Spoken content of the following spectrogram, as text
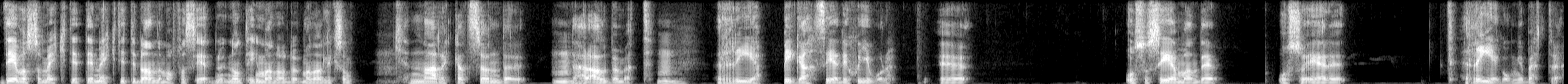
det var så mäktigt. Det är mäktigt ibland när man får se någonting man har, man har liksom knarkat sönder Mm. det här albumet. Mm. Repiga CD-skivor. Eh, och så ser man det och så är det tre gånger bättre.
